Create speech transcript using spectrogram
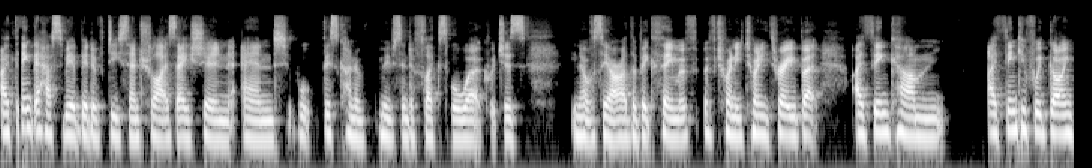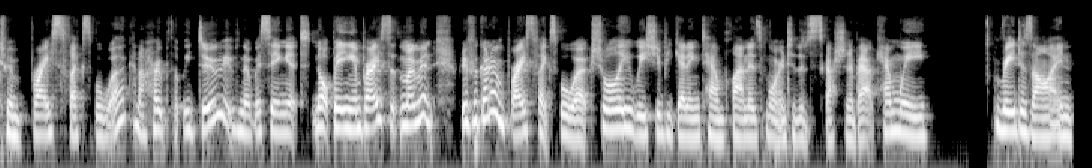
I think there has to be a bit of decentralization, and well, this kind of moves into flexible work, which is, you know, obviously our other big theme of, of 2023. But I think um, I think if we're going to embrace flexible work, and I hope that we do, even though we're seeing it not being embraced at the moment, but if we're going to embrace flexible work, surely we should be getting town planners more into the discussion about can we redesign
